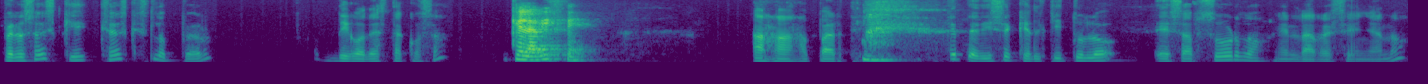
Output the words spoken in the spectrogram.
pero ¿sabes qué? ¿Sabes qué es lo peor? Digo, de esta cosa. Que la viste. Ajá, aparte. Que te dice que el título es absurdo en la reseña, ¿no?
